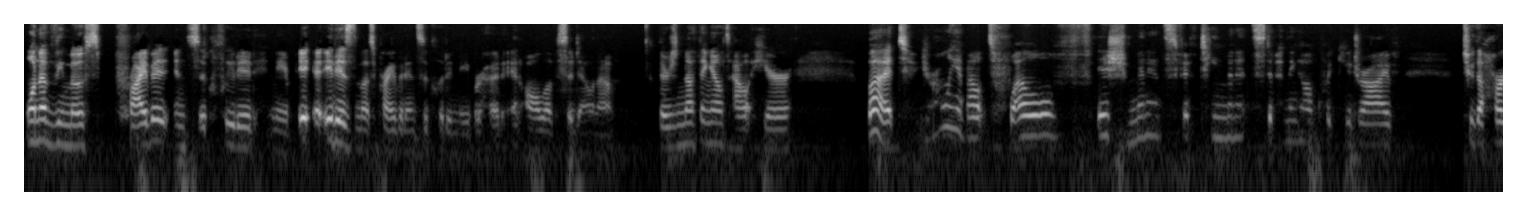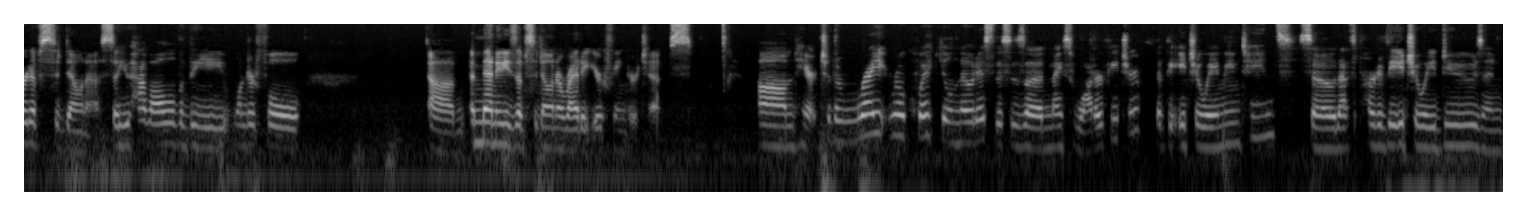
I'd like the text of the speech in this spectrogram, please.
one of the most private and secluded neighbor it, it is the most private and secluded neighborhood in all of Sedona. There's nothing else out here, but you're only about 12-ish minutes, 15 minutes, depending how quick you drive to the heart of Sedona. So you have all of the wonderful um, amenities of Sedona right at your fingertips. Um, here to the right, real quick, you'll notice this is a nice water feature that the HOA maintains. So that's part of the HOA dues, and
